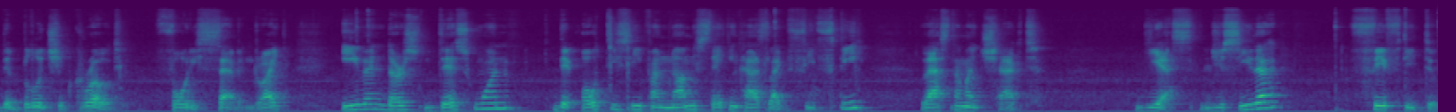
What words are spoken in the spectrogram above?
the blue chip growth, 47, right? Even there's this one, the OTC, if I'm not mistaken, has like 50. Last time I checked. Yes, do you see that? 52.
